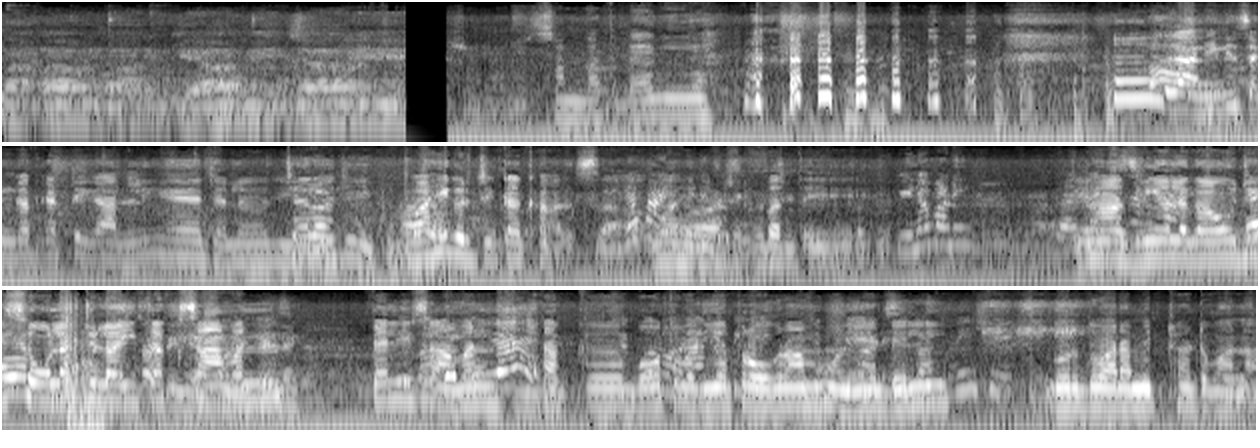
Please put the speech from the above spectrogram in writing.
ਨਾ ਆਵਨਾਰ ਕਿਆ ਵਿਚਾਰੇ। ਸੰਗਤ ਬਹਿ ਗਈ ਹੈ। ਰਾਣੀ ਨੇ ਸੰਗਤ ਇਕੱਠੀ ਕਰ ਲਈ ਹੈ। ਚਲੋ ਜੀ। ਚਲੋ ਜੀ। ਵਾਹਿਗੁਰੂ ਜੀ ਕਾ ਖਾਲਸਾ। ਵਾਹਿਗੁਰੂ ਜੀ ਕੀ ਫਤਿਹ। ਪੀਣਾ ਪਾਣੀ? ਤੇ ਹਾਜ਼ਰੀਆਂ ਲਗਾਓ ਜੀ। 16 ਜੁਲਾਈ ਤੱਕ ਸਾਵਨ ਪਹਿਲੀ। ਸਾਵਨ ਤੱਕ ਬਹੁਤ ਵਧੀਆ ਪ੍ਰੋਗਰਾਮ ਹੋਣੇ ਆ ਡੇਲੀ। ਗੁਰਦੁਆਰਾ ਮਿੱਠਾ ਟਵਾਨਾ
